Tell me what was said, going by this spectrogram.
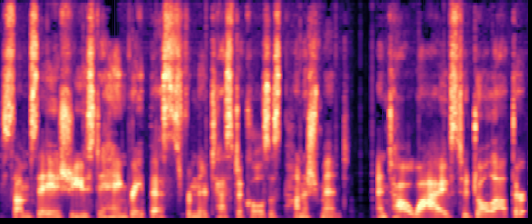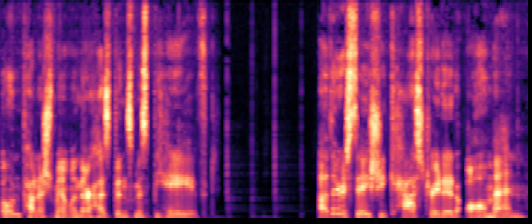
Some say she used to hang rapists from their testicles as punishment and taught wives to dole out their own punishment when their husbands misbehaved. Others say she castrated all men,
